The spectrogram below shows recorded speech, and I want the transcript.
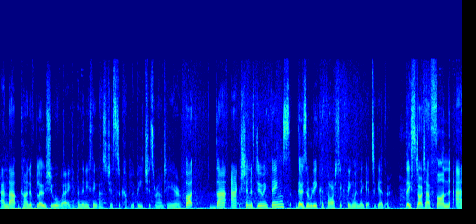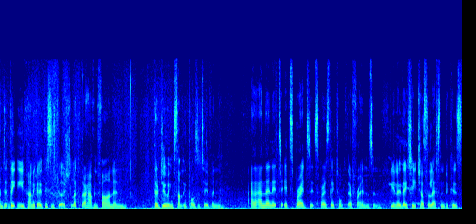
And that kind of blows you away. And then you think that's just a couple of beaches around here. But that action of doing things, there's a really cathartic thing when they get together. They start to have fun, and they, you kind of go, "This is good. Look, they're having fun, and they're doing something positive, and and, and then it it spreads. It spreads. They talk to their friends, and you know they teach us a lesson because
